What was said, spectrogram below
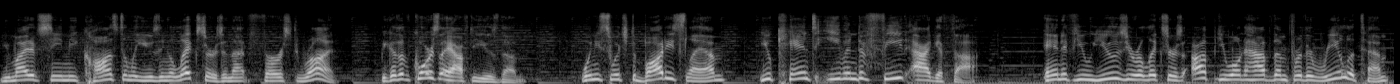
you might have seen me constantly using elixirs in that first run. Because of course I have to use them. When you switch to Body Slam, you can't even defeat Agatha. And if you use your elixirs up, you won't have them for the real attempt,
